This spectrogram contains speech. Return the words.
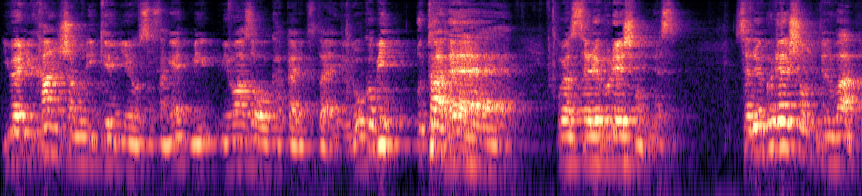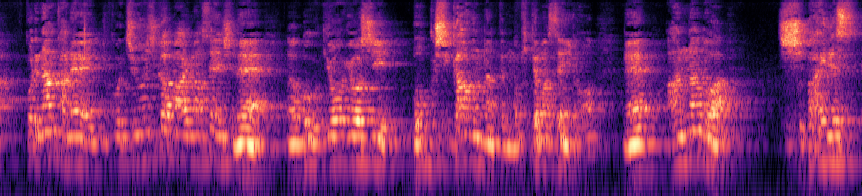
いわゆる感謝の生贄を捧げ見業を語り伝え喜び歌えこれはセレブレーションです。セレブレーションっていうのはこれなんかねこう十字架もありませんしね。僕行々しい牧師ガウンなんてもう着てませんよ、ね、あんなのは芝居です。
